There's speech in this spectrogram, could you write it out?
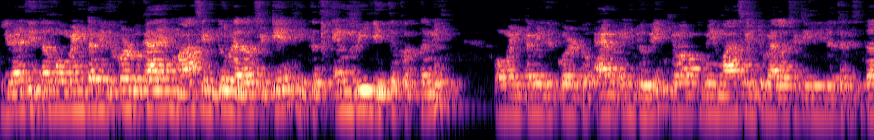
लिहायचं इथं मोमेंटम इज इक्वल टू काय? आहे मास इंटू व्हॅलॉसिटी आहे. इथं एम व्ही लिहितो फक्त मी. Momentum is equal to M into V किंवा तुम्ही मास इंटू व्हॅलॉसिटी लिहिलं तरी सुद्धा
